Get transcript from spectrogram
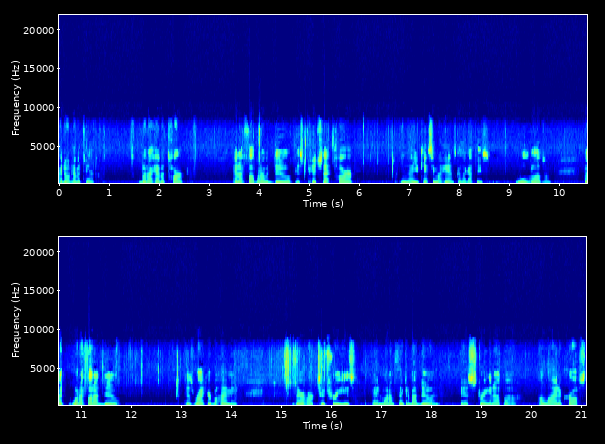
I don't have a tent, but I have a tarp and I thought what I would do is pitch that tarp. Now you can't see my hands because I got these wool gloves on. But what I thought I'd do is right here behind me, there are two trees. And what I'm thinking about doing is stringing up a, a line across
